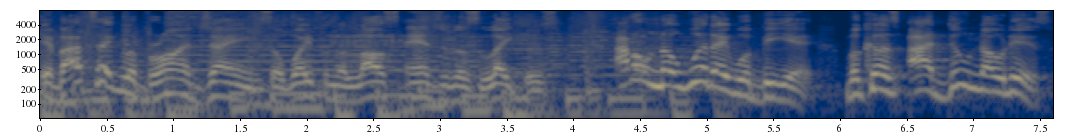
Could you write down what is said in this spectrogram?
If I take LeBron James away from the Los Angeles Lakers, I don't know where they will be at because I do know this.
